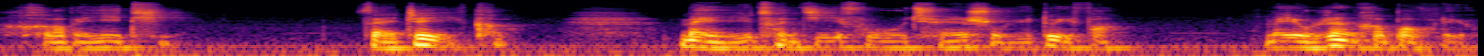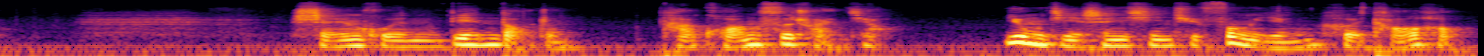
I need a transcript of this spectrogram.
合为一体。在这一刻，每一寸肌肤全属于对方，没有任何保留。神魂颠倒中，他狂嘶喘叫，用尽身心去奉迎和讨好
